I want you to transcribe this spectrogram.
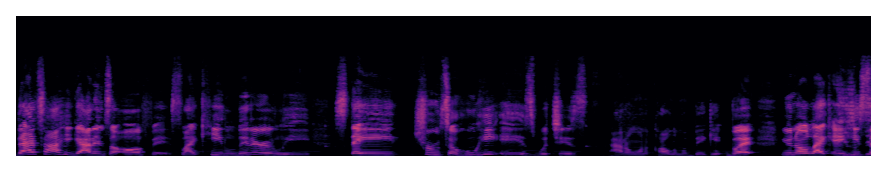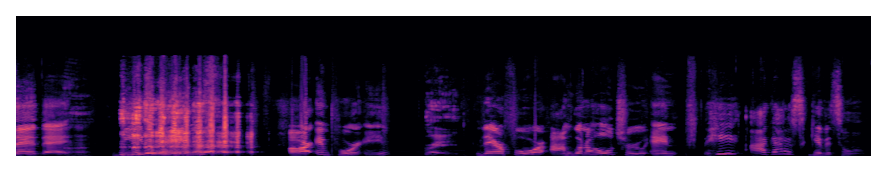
that's how he got into office. Like, he literally stayed true to who he is, which is. I don't want to call him a bigot, but you know, like, and He's he said that Uh-huh. these things are important Right. Therefore, I'm gonna hold true. And he, I gotta give it to him.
